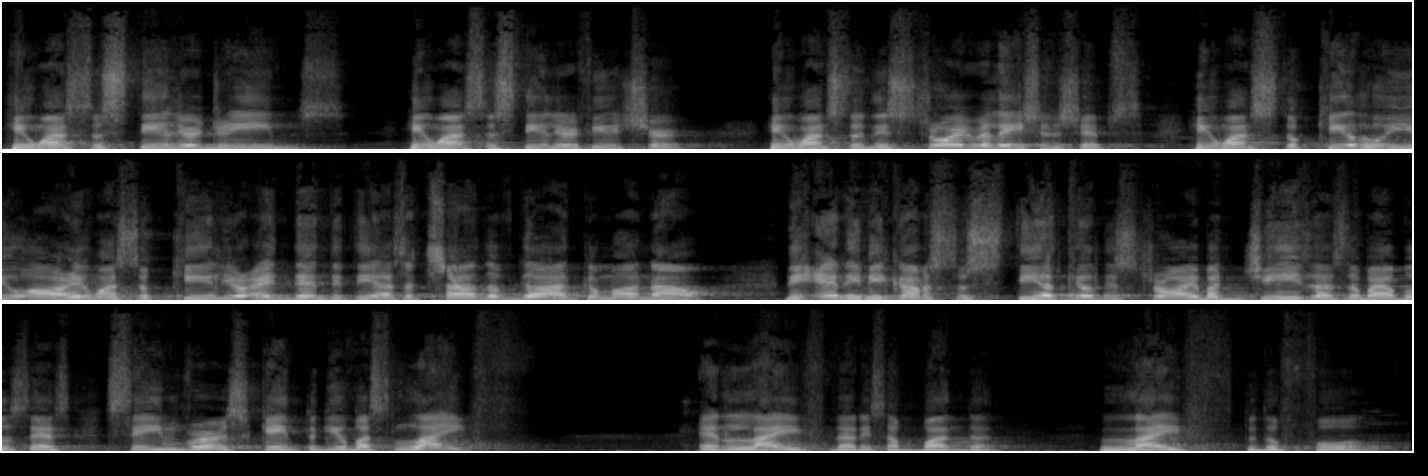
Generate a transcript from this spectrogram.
He wants to steal your dreams. He wants to steal your future. He wants to destroy relationships. He wants to kill who you are. He wants to kill your identity as a child of God. Come on now. The enemy comes to steal, kill, destroy, but Jesus, the Bible says, same verse, came to give us life. And life that is abundant. Life to the full.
